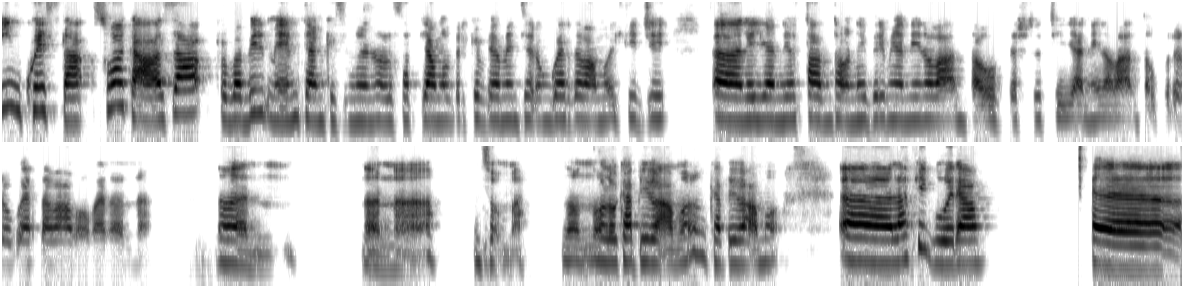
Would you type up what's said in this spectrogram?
in questa sua casa, probabilmente, anche se noi non lo sappiamo perché ovviamente non guardavamo il TG eh, negli anni 80 o nei primi anni 90 o per tutti gli anni 90, oppure lo guardavamo ma non, non, non insomma, non, non, lo capivamo, non capivamo, eh, la figura eh,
